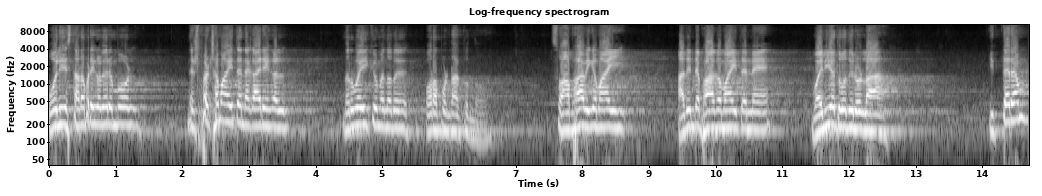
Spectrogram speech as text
പോലീസ് നടപടികൾ വരുമ്പോൾ നിഷ്പക്ഷമായി തന്നെ കാര്യങ്ങൾ നിർവഹിക്കുമെന്നത് ഉറപ്പുണ്ടാക്കുന്നു. സ്വാഭാവികമായി അതിന്റെ ഭാഗമായി തന്നെ വലിയ തോതിലുള്ള ഇത്തരം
